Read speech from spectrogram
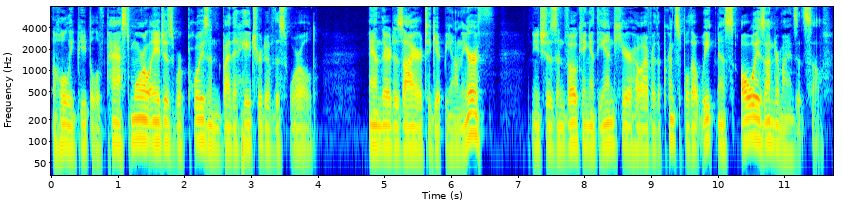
The holy people of past moral ages were poisoned by the hatred of this world and their desire to get beyond the earth. Nietzsche is invoking at the end here, however, the principle that weakness always undermines itself.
